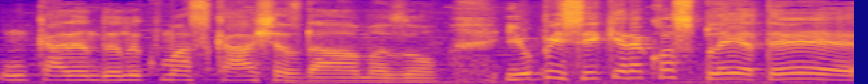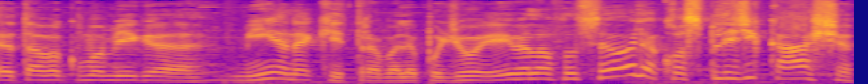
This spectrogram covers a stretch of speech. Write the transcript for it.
um cara andando com umas caixas da Amazon. E eu pensei que era cosplay, até eu tava com uma amiga minha, né, que trabalha pro Joe ela falou assim, olha, cosplay de caixa.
